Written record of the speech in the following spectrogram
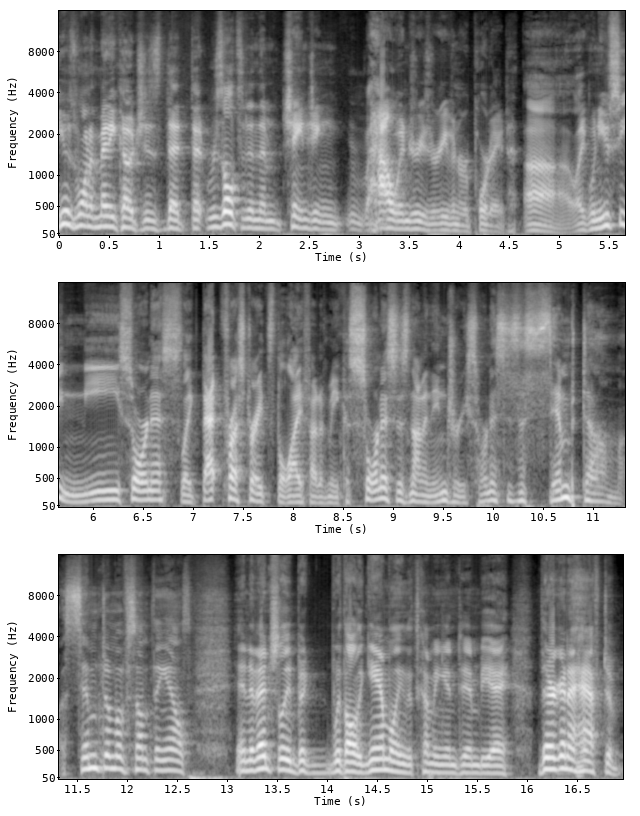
he was one of many coaches that that resulted in them changing how injuries are even reported. Uh, like when you see knee soreness, like that frustrates the life out of me because soreness is not an injury. Soreness is a symptom, a symptom of something else. And eventually, with all the gambling that's coming into NBA, they're gonna have to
